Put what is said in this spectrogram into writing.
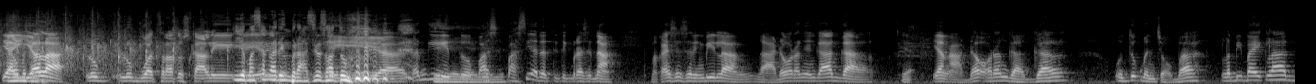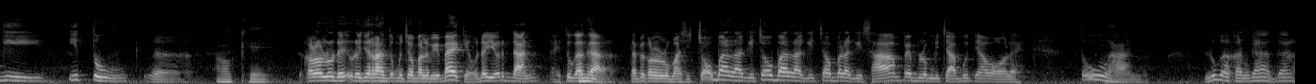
Ya benar. iyalah, lu lu buat 100 kali. Iya, masa nggak ada yang berhasil satu? Iya, kan Iya, gitu. iya, iya, Pas-. Pasti ada titik berhasil. Nah, makanya saya sering bilang, nggak ada orang yang gagal. Ya. Yang ada orang gagal untuk mencoba lebih baik lagi. Itu. Nah, Oke. kalau lu udah, udah nyerah untuk mencoba lebih baik ya udah you're done. Nah, itu gagal. Tapi kalau lu masih coba lagi, coba lagi, coba lagi sampai belum dicabut nyawa oleh Tuhan, lu gak akan gagal.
